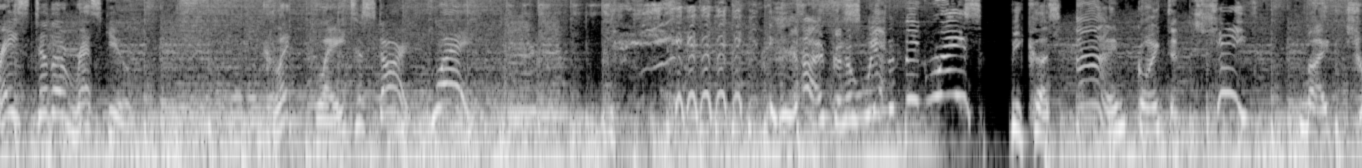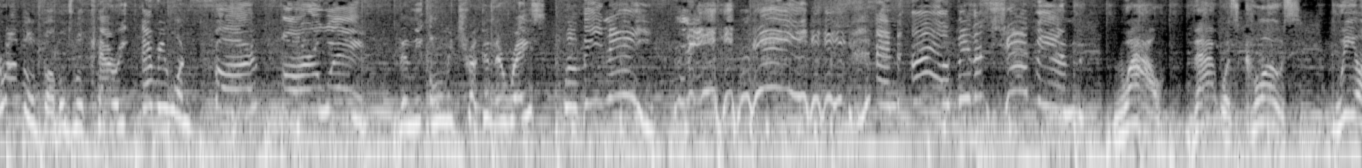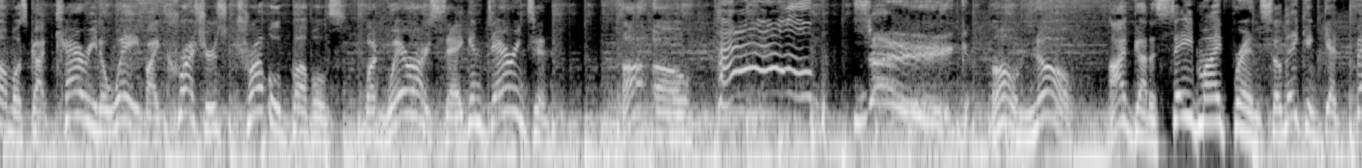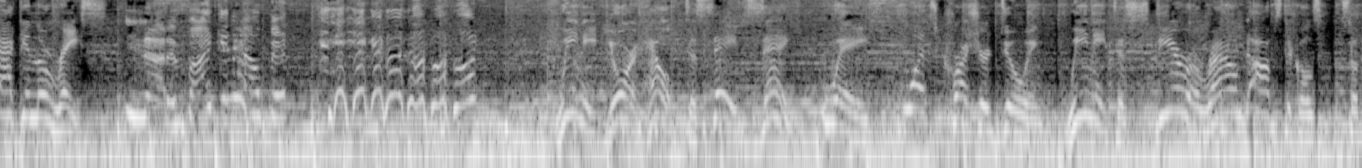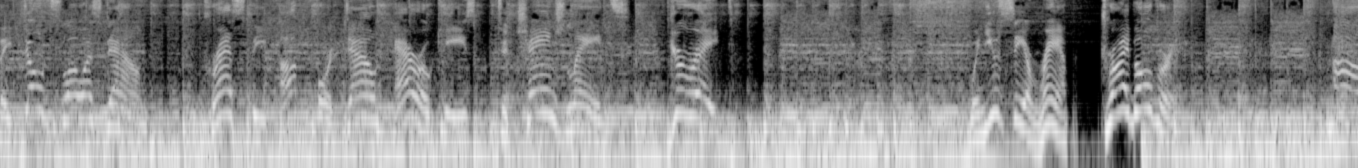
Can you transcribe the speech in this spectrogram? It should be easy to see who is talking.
Speaker 1: race to the rescue. Click play to start. Play!
Speaker 2: I'm gonna win the big race because I'm going to cheat. My trouble bubbles will carry everyone far, far away. Then the only truck in the race will be me. Me, me! And I'll be the champion!
Speaker 1: Wow, that was close. We almost got carried away by Crusher's trouble bubbles. But where are Zeg and Darington? Uh-oh.
Speaker 3: Help!
Speaker 2: Zeg!
Speaker 1: Oh no! I've got to save my friends so they can get back in the race.
Speaker 2: Not if I can help it.
Speaker 1: We need your help to save Zeg. Wait, what's Crusher doing? We need to steer around obstacles so they don't slow us down. Press the up or down arrow keys to change lanes. Great! When you see a ramp, drive over it.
